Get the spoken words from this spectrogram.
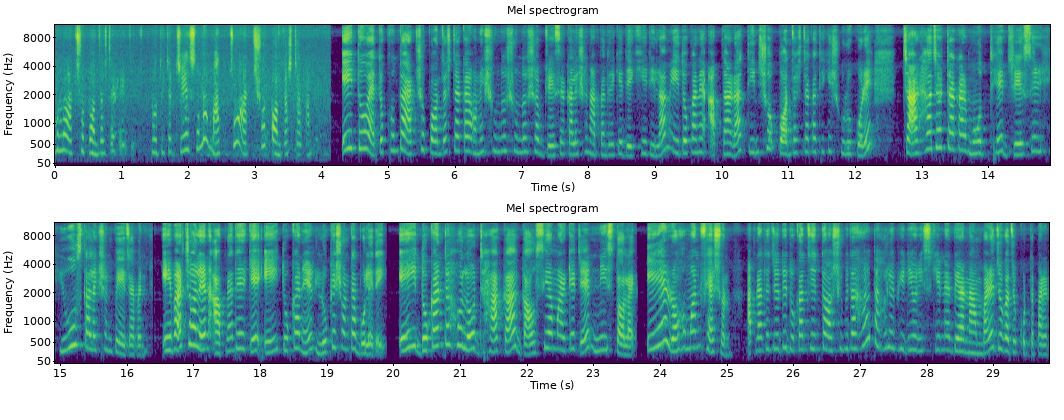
হলো আটশো পঞ্চাশ টাকা। প্রতিটা ড্রেস হলো মাত্র আটশো পঞ্চাশ টাকা। এই তো এতক্ষণ তো আটশো পঞ্চাশ টাকায় অনেক সুন্দর সুন্দর সব ড্রেসের কালেকশন আপনাদেরকে দেখিয়ে দিলাম। এই দোকানে আপনারা তিনশো পঞ্চাশ টাকা থেকে শুরু করে চার হাজার টাকার মধ্যে ড্রেসের হিউজ কালেকশন পেয়ে যাবেন। এবার চলেন আপনাদেরকে এই দোকানের লোকেশনটা বলে দেই। এই দোকানটা হলো ঢাকা গাউসিয়া মার্কেটের নিচতলায়। এ রহমান ফ্যাশন আপনাদের যদি দোকান চিনতে অসুবিধা হয়, তাহলে ভিডিওর স্ক্রিনে দেওয়া নাম্বারে যোগাযোগ করতে পারেন।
